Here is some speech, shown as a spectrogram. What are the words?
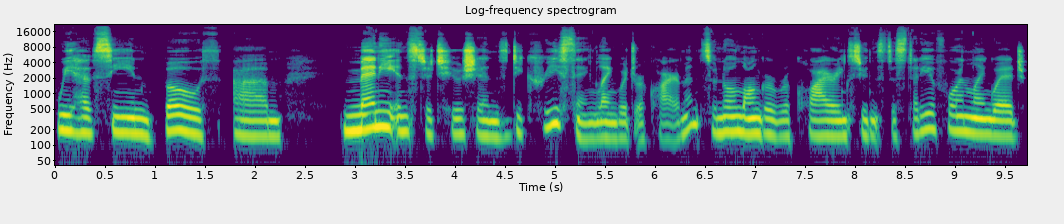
we have seen both. Um, many institutions decreasing language requirements, so no longer requiring students to study a foreign language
